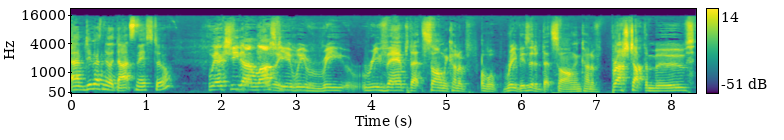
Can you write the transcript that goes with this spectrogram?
Um, do you guys know the dance move still? We actually um, last year we re- revamped that song. We kind of well, revisited that song and kind of brushed up the moves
